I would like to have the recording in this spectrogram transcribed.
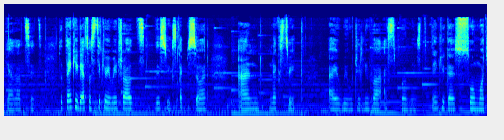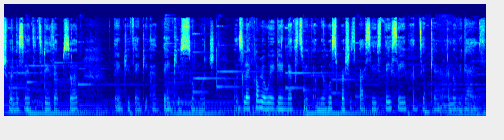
Yeah, that's it. So thank you guys for sticking with me throughout this week's episode. And next week I will deliver as promised. Thank you guys so much for listening to today's episode. Thank you, thank you, and thank you so much. Until I come your way again next week, I'm your host, Precious Bassi. Stay safe and take care. I love you guys.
